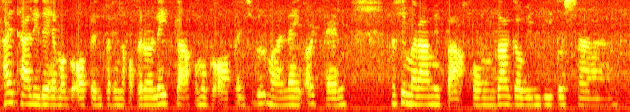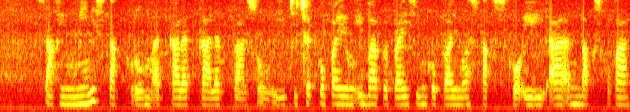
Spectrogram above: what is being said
kahit holiday ay mag-open pa rin ako. Pero late lang ako mag-open. Siguro mga 9 or 10. Kasi marami pa akong gagawin dito sa sa aking mini stock room at kalat-kalat pa. So, i-check ko pa yung iba, pa-pricing ko pa yung mga stocks ko, i-unbox ko pa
